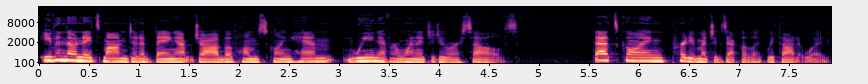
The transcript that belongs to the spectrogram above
even though Nate's mom did a bang up job of homeschooling him, we never wanted to do ourselves. That's going pretty much exactly like we thought it would.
